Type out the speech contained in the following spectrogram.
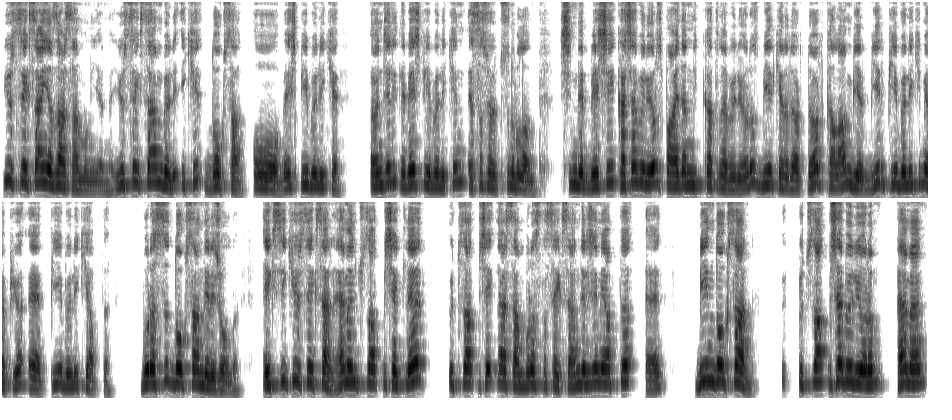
180 yazarsam bunun yerine. 180 bölü 2 90. Oo 5 pi bölü 2. Öncelikle 5 pi bölü 2'nin esas ölçüsünü bulalım. Şimdi 5'i kaça bölüyoruz? Paydanın iki katına bölüyoruz. 1 kere 4 4 kalan 1. 1 pi bölü 2 mi yapıyor? Evet pi bölü 2 yaptı. Burası 90 derece oldu. Eksi 280 hemen 360 ekle. 360 eklersen burası da 80 derece mi yaptı? Evet. 1090 360'a bölüyorum. Hemen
